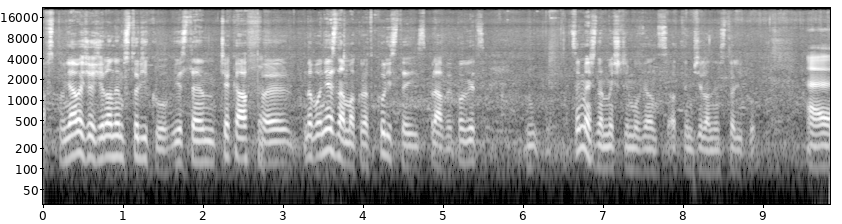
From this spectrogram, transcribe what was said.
A wspomniałeś o zielonym stoliku. Jestem ciekaw, e, no bo nie znam akurat kulis tej sprawy. Powiedz, co miałeś na myśli mówiąc o tym zielonym stoliku? E,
